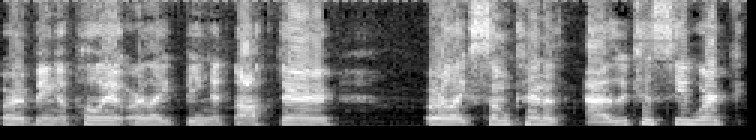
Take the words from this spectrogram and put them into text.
or being a poet or like being a doctor or like some kind of advocacy work.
